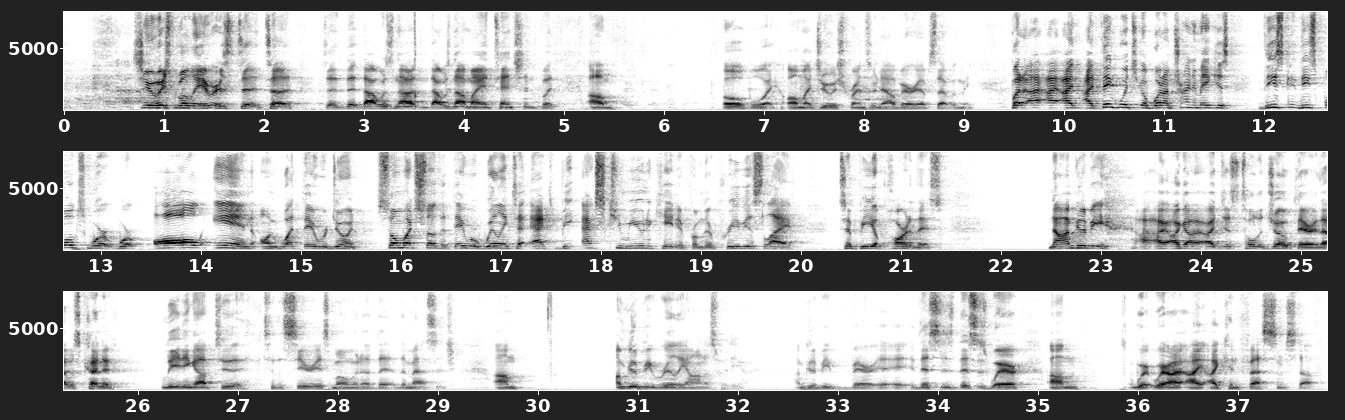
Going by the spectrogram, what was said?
Jewish believers to, to, to, that was not that was not my intention. But um, oh boy, all my Jewish friends are now very upset with me. But I, I, I think what, what I'm trying to make is these, these folks were, were all in on what they were doing, so much so that they were willing to ex, be excommunicated from their previous life to be a part of this. Now I'm going to be, I, I, got, I just told a joke there that was kind of leading up to, to the serious moment of the, the message. Um, I'm going to be really honest with you. I'm going to be very. This is this is where um, where, where I, I confess some stuff.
